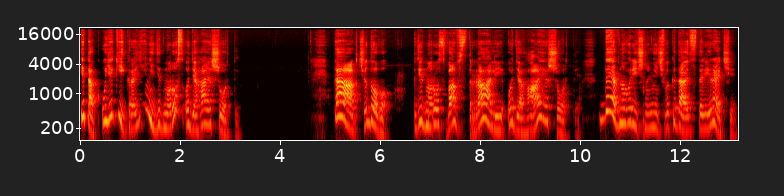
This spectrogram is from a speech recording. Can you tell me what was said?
І так, у якій країні Дід Мороз одягає шорти? Так, чудово! Дід Мороз в Австралії одягає шорти. Де в новорічну ніч викидають старі речі?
